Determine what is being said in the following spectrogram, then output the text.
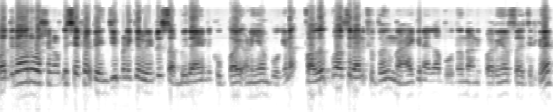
പതിനാറ് വർഷങ്ങൾക്ക് ശേഷം രഞ്ജി പണിക്കർ വീണ്ടും സംവിധായകന്റെ കുപ്പായി അണിയാൻ പോവുകയാണ്. ഫഹദ് വാസിലാണ് ചിത്രത്തിൽ നായകനാകാൻ പോകുന്നതെന്നാണ് ഇപ്പോൾ അറിയാൻ സാധിച്ചിരിക്കുന്നത്.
